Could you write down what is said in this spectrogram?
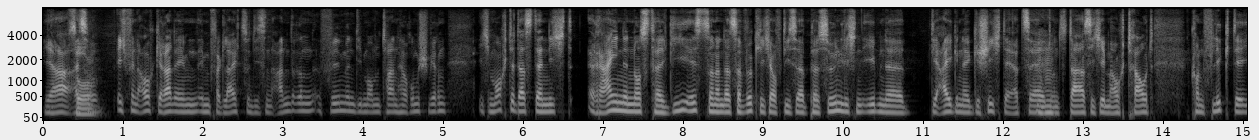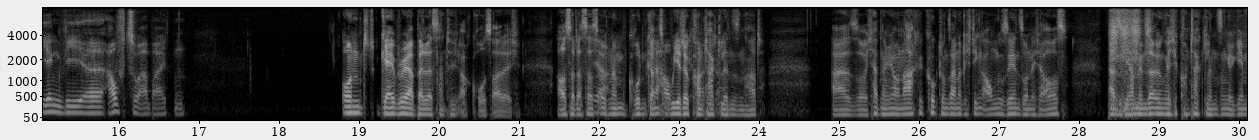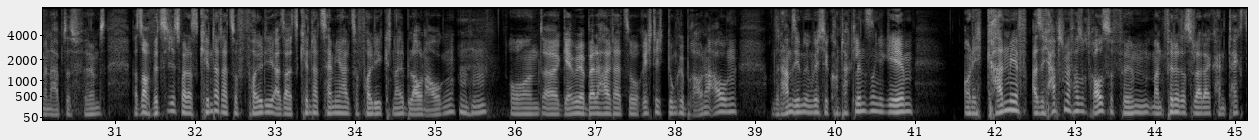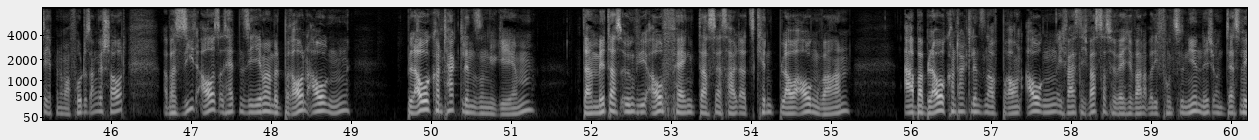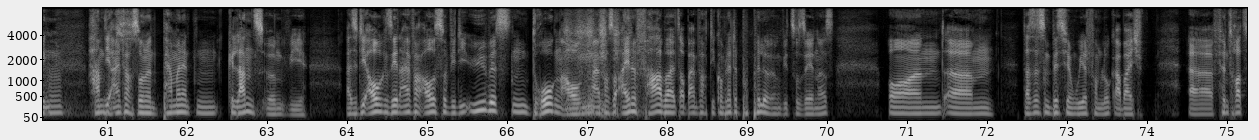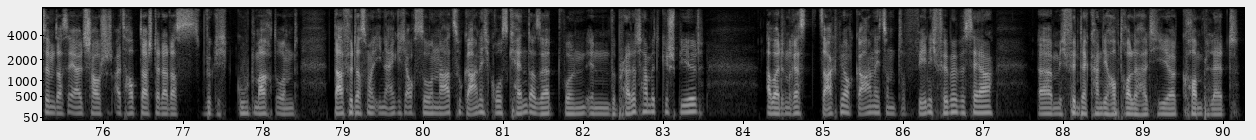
Ja, So. also ich finde auch gerade im, im Vergleich zu diesen anderen Filmen, die momentan herumschwirren, ich mochte, dass der nicht reine Nostalgie ist, sondern dass er wirklich auf dieser persönlichen Ebene die eigene Geschichte erzählt Mhm. und da sich eben auch traut, Konflikte irgendwie äh, aufzuarbeiten. Und Gabriel Bell ist natürlich auch großartig. Außer, dass er aus Ja, irgendeinem Grund ganz weirde. Kontaktlinsen hat. Also, ich habe nämlich auch nachgeguckt und seine richtigen Augen sehen so nicht aus. Also, die haben ihm da irgendwelche Kontaktlinsen gegeben innerhalb des Films. Was auch witzig ist, weil das Kind hat halt so voll die, also als Kind hat Sammy halt so voll die knallblauen Augen. Mhm. Und äh, Gabriel Bell halt halt so richtig dunkelbraune Augen. Und dann haben sie ihm irgendwelche Kontaktlinsen gegeben. Und ich kann mir, also ich habe es mir versucht rauszufilmen. Man findet dazu leider keinen Text. Ich habe mir nochmal Fotos angeschaut. Aber es sieht aus, als hätten sie jemand mit braunen Augen blaue Kontaktlinsen gegeben, damit das irgendwie auffängt, dass es halt als Kind blaue Augen waren. Aber blaue Kontaktlinsen auf braunen Augen, ich weiß nicht, was das für welche waren, aber die funktionieren nicht. Und deswegen Mhm. haben die einfach so einen permanenten Glanz irgendwie. Also die Augen sehen einfach aus so wie die übelsten Drogenaugen. Einfach so eine Farbe, als ob einfach die komplette Pupille irgendwie zu sehen ist. Und ähm, das ist ein bisschen weird vom Look, aber ich äh, finde trotzdem, dass er als, Schaus als Hauptdarsteller das wirklich gut macht und dafür, dass man ihn eigentlich auch so nahezu gar nicht groß kennt. Also er hat wohl in The Predator mitgespielt, aber den Rest sagt mir auch gar nichts und wenig Filme bisher. Ähm, ich finde, er kann die Hauptrolle halt hier komplett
